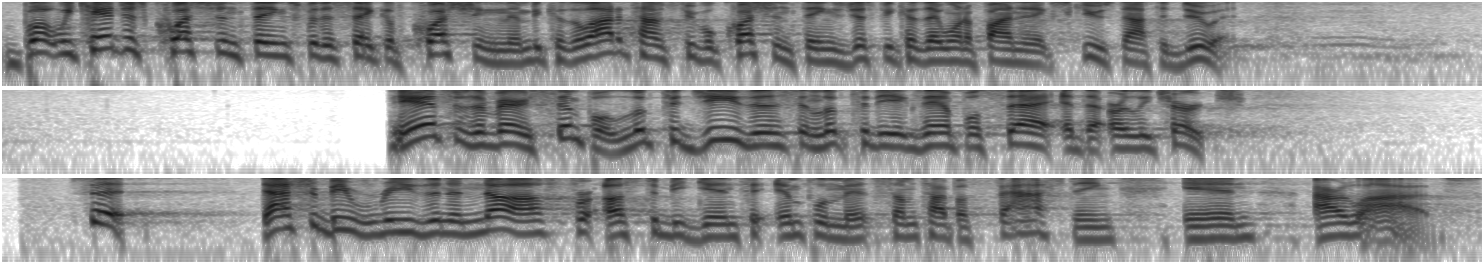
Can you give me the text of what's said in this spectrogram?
But we can't just question things for the sake of questioning them because a lot of times people question things just because they want to find an excuse not to do it. The answers are very simple. Look to Jesus and look to the example set at the early church. That's it. That should be reason enough for us to begin to implement some type of fasting in our lives.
